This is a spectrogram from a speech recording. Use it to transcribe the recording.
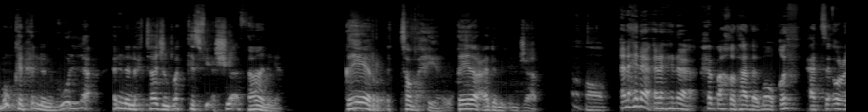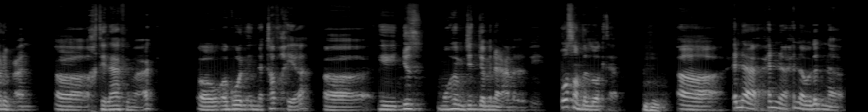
ممكن إحنا نقول لا إحنا نحتاج نركز في أشياء ثانية غير التضحية وغير عدم الإنجاب. آه، أنا هنا أنا هنا أحب آخذ هذا الموقف حتى اعرب عن آه، اختلافي معك آه، وأقول إن التضحية هي جزء مهم جدا من العمل البيئي خصوصا بالوقت هذا. إحنا إحنا إحنا ولدنا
